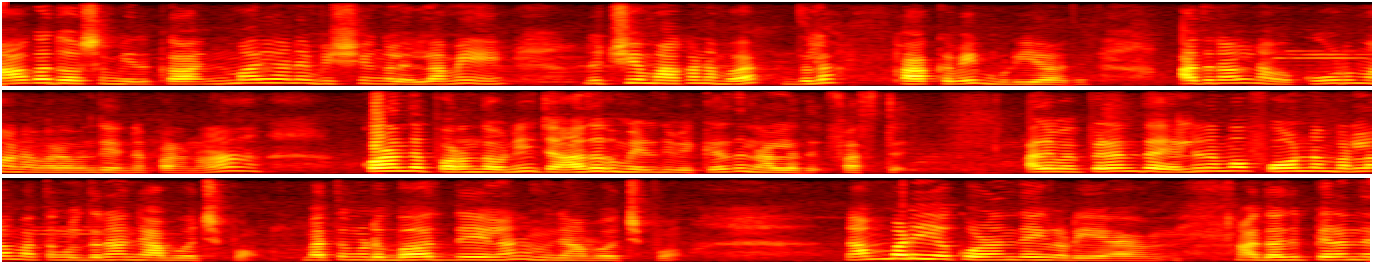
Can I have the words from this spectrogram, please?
நாகதோஷம் இருக்கா இந்த மாதிரியான விஷயங்கள் எல்லாமே நிச்சயமாக நம்ம இதில் பார்க்கவே முடியாது. அதனால் நம்ம கூடுமானவரை வந்து என்ன பண்ணணும்னா குழந்தை பிறந்தோடனே ஜாதகம் எழுதி வைக்கிறது நல்லது ஃபஸ்ட்டு அதே மாதிரி பிறந்த எல்லா ஃபோன் நம்பர்லாம் மற்றவங்களுக்கு தான் ஞாபகம் வச்சுப்போம். மற்றவங்களோட பர்த்டேலாம் நம்ம ஞாபகம் வச்சுப்போம். நம்முடைய குழந்தைகளுடைய அதாவது பிறந்த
